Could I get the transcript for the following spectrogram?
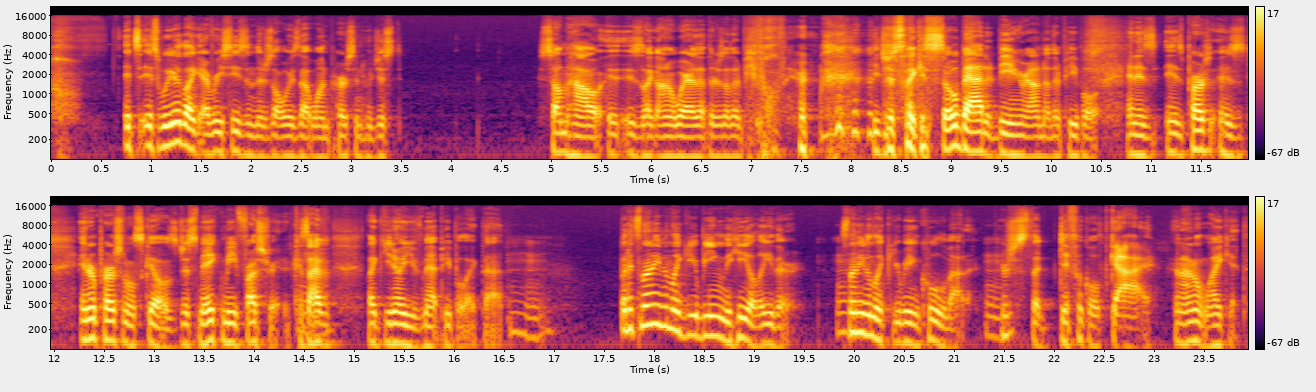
it's it's weird. Like every season, there's always that one person who just somehow is like unaware that there's other people there. he just like is so bad at being around other people, and his his pers- his interpersonal skills just make me frustrated because I've like you know you've met people like that, mm-hmm. but it's not even like you're being the heel either. It's not mm. even like you're being cool about it. Mm. You're just a difficult guy, and I don't like it.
